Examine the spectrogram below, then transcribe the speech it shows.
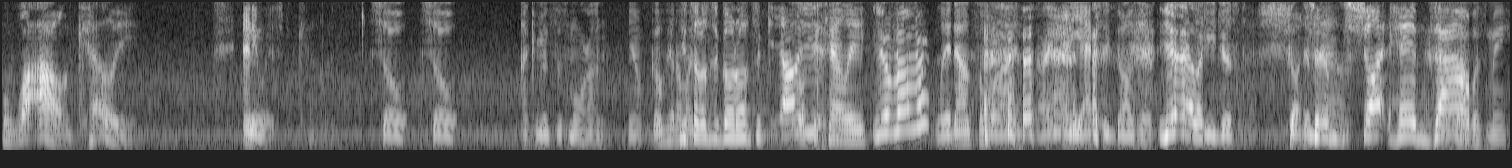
Wow, Kelly. Anyways, Kelly. so so I convinced this moron, you know, go hit on You my told him to go up to, oh, up to you, Kelly. You remember? lay down some lines, all right? And he actually does it. Yeah, And like- she just shut him Shut down. shut him down. that was me.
